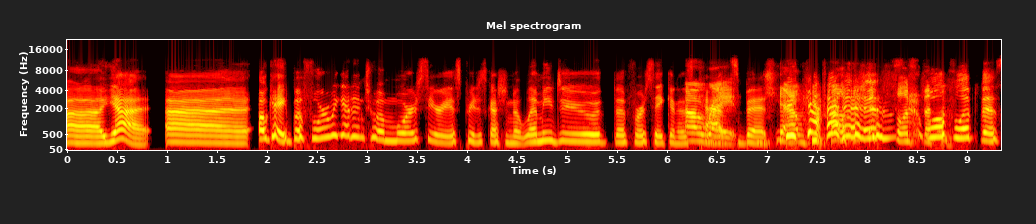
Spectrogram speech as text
uh yeah uh okay before we get into a more serious pre-discussion note let me do the forsaken as Oh, cats right. bit Yeah, we probably should because flip we'll flip this.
